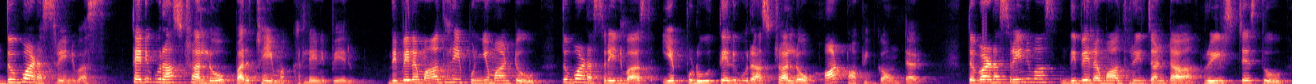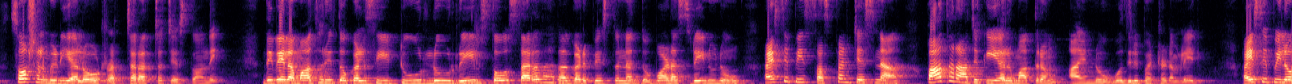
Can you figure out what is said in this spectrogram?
దువ్వాడ శ్రీనివాస్. తెలుగు రాష్ట్రాల్లో పరిచయం అక్కర్లేని పేరు. దివ్యల మాధురి పుణ్యం అంటూ దువ్వాడ శ్రీనివాస్ ఎప్పుడూ తెలుగు రాష్ట్రాల్లో హాట్ టాపిక్గా ఉంటారు. దువ్వాడ శ్రీనివాస్ దివ్యల మాధురి జంట రీల్స్ చేస్తూ సోషల్ మీడియాలో రచ్చరచ్చ చేస్తోంది. దివ్యల మాధురితో కలిసి టూర్లు రీల్స్తో సరదాగా గడిపేస్తున్న దువ్వాడ శ్రీనును వైసీపీ సస్పెండ్ చేసిన పాత రాజకీయాలు మాత్రం ఆయన్ను వదిలిపెట్టడం లేదు. వైసీపీలో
